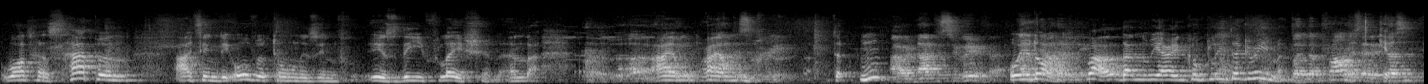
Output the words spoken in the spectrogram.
what has happened, I think the overtone is in, is deflation, and uh, I am I am Hmm? I would not disagree with that. Oh, you don't? Well, then we are in complete agreement. But the problem is that it doesn't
